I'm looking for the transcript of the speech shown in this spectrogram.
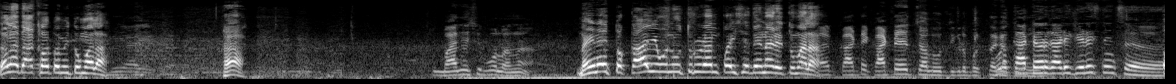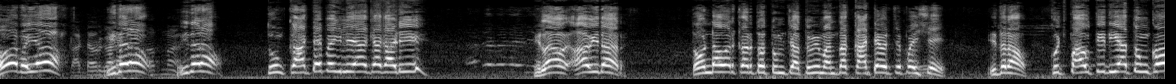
चला दाखवतो मी तुम्हाला. हा. माझ्याशी बोला ना. नाही नाही तो काय येऊन उतरून आणि पैसे देणार आहे तुम्हाला? साहेब काटे काटे चालू तिकडे बघता का? काट्यावर गाडी गेलीच नाही सर. ओ भैया काट्यावर इधर असतात ना. इधर आओ. तुम काटे पे लिया क्या गाडी? हिलाव आओ इधर. तोंडावर करतो तुमच्या. तुम्ही म्हणता काट्यावरचे पैसे. इधर आओ. कुछ पावती दिया तुमको?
